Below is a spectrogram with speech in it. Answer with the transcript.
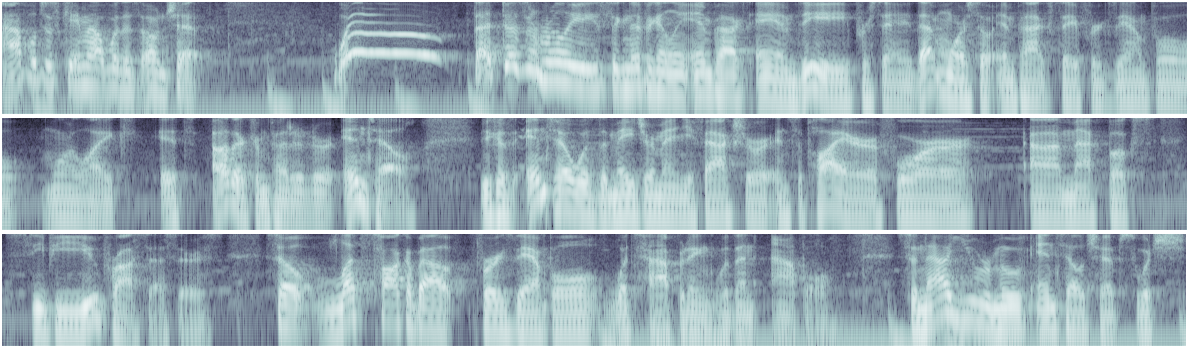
Apple just came out with its own chip." Well, that doesn't really significantly impact AMD per se. That more so impacts, say, for example, more like its other competitor, Intel, because Intel was the major manufacturer and supplier for uh, MacBook's CPU processors. So let's talk about, for example, what's happening within Apple. So now you remove Intel chips, which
